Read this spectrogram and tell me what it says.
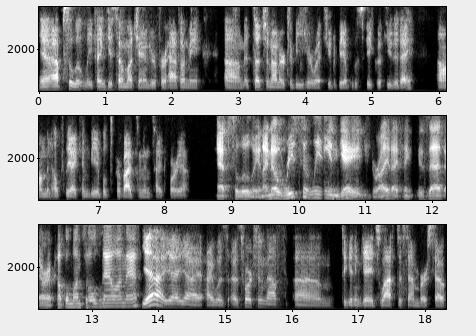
Yeah, absolutely. Thank you so much, Andrew, for having me. Um, it's such an honor to be here with you to be able to speak with you today um, and hopefully I can be able to provide some insight for you. Absolutely, and I know recently engaged, right? I think is that are a couple months old now on that. Yeah, yeah, yeah. I was I was fortunate enough um, to get engaged last December, so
